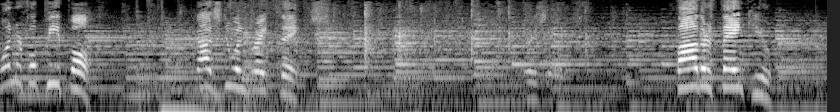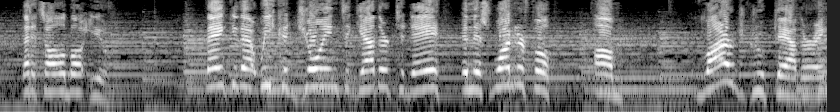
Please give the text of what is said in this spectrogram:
Wonderful people. God's doing great things. Father, thank you that it's all about you. Thank you that we could join together today in this wonderful um, large group gathering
